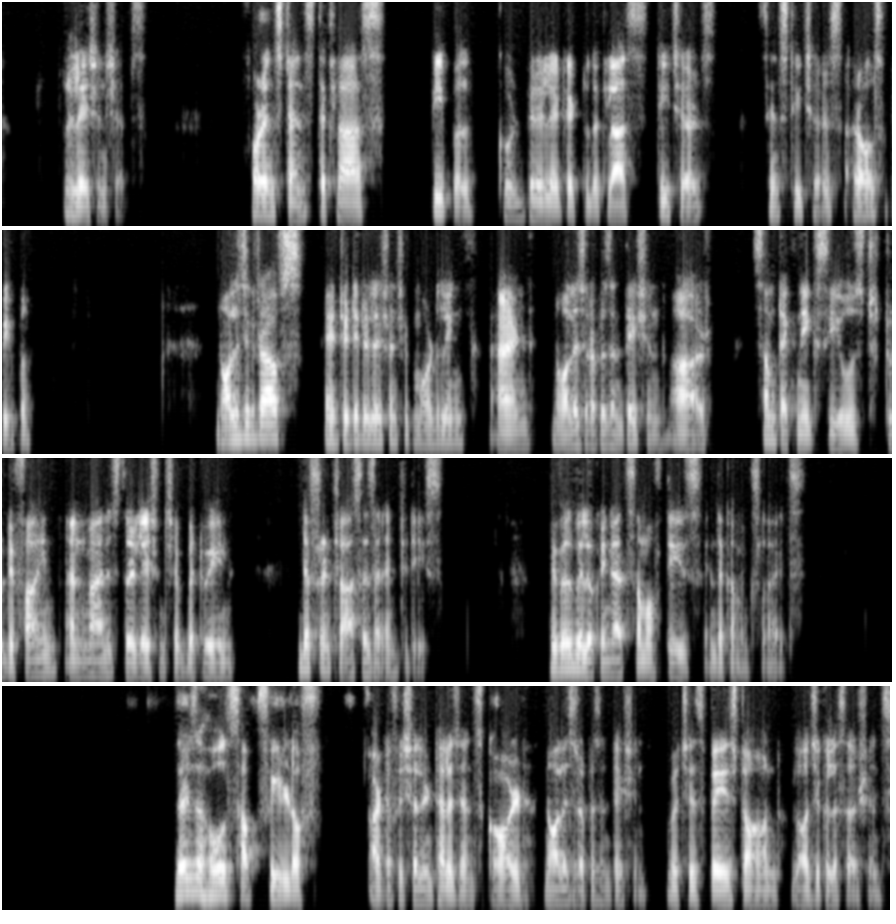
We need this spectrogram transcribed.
relationships. For instance, the class people could be related to the class teachers since teachers are also people. Knowledge graphs, entity relationship modeling, and knowledge representation are some techniques used to define and manage the relationship between different classes and entities. We will be looking at some of these in the coming slides. There is a whole subfield of artificial intelligence called knowledge representation, which is based on logical assertions.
